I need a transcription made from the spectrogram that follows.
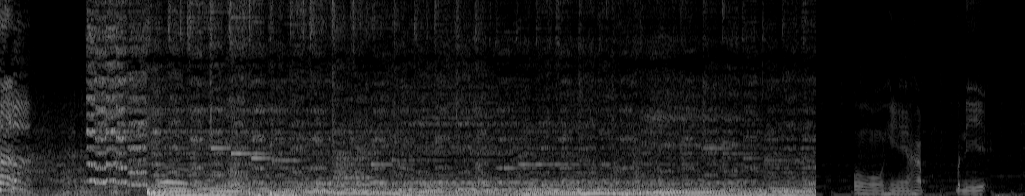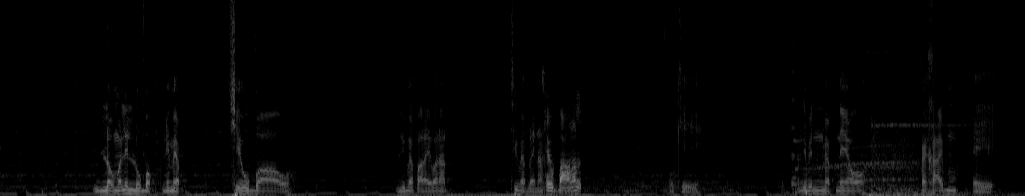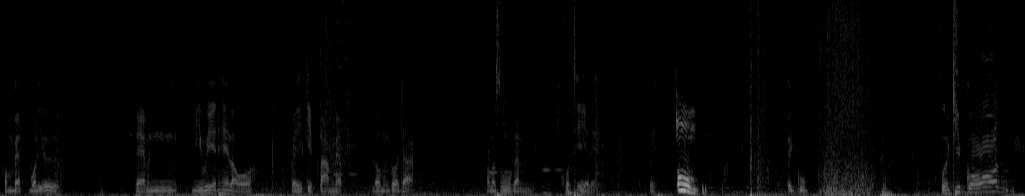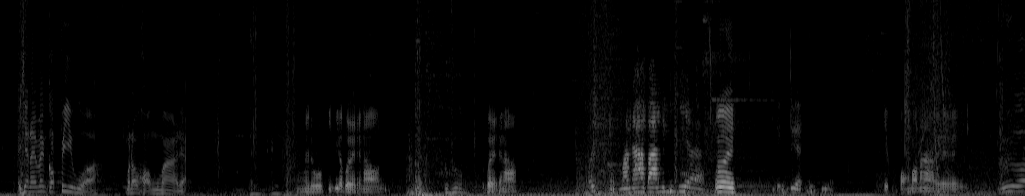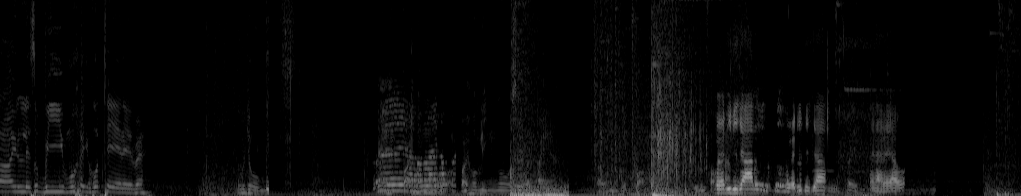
โอ้เฮียครับ วันนี้ เรามาเล่นโรบอกในแมปเชลบาลหรือแมปอะไรวะนัดชื่อแมปอะไรนะเทลบาวนั่นแหละโอเค มันจะเป็นแมปแนว คล้ายๆเอคอมแบทวอริเออร์แต่มันมีเวทให้เราไปเก็บตามแมปแล้วมันก็จะเอามาสู้กันโคตรเท่เลยตุ้มเอ้ยกูเปิดคลิปก่อนไอ้เช่นไหนแม่งก๊อปปี้กูเหรอมันเอาของกูมาเนี่ยไม่รู้พี่มีระเบิดไอ้น้องปึ๊บปึ๊บระเบิดไอ้น้องเฮ้ยมาหน้าบ้านลิเดียเฮ้ยเด็กเดือดเก็บของต่อหน้าเลยเออเลเซอร์บีมเว้ยโคตรเท่เลยเห็นไหมท่านผู้ชมเฮ้ยปล่อยพวกทำอะไรโง่ครับปล่อยพวกลิงโง่สู้กันไปนะเราเก็บของของเปิดดีดิจันเปิดดีดิจันเฮ้ยไปไหนแล้ว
